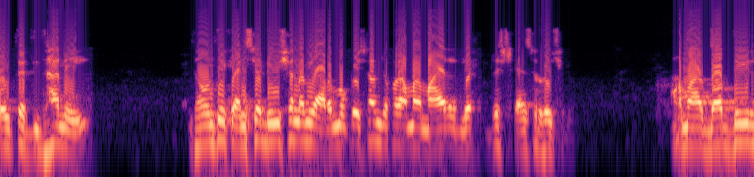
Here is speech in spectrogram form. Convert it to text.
বলতে দ্বিধা নেই। ধরন্তী ক্যান্সার ডিভিশন আমি আরম্ভ করেছিলাম যখন আমার মায়ের লেফট ব্রেস্ট ক্যান্সার হয়েছিল। আমার বদ্দির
